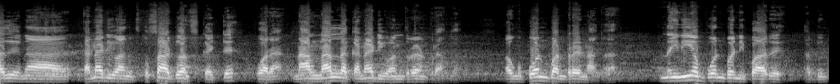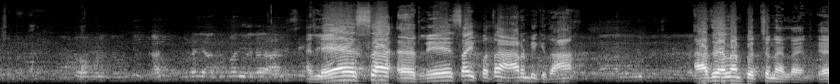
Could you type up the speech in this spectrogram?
அது நான் கண்ணாடி வாங்கிறதுக்கோசம் அட்வான்ஸ் கட்டு போகிறேன் நாலு நாளில் கண்ணாடி வந்துடும்ன்றாங்க அவங்க ஃபோன் பண்ணுறேன்னாங்க நீ நீயும் ஃபோன் பண்ணி பாரு அப்படின்னு சொன்னாங்க. லேசாக லேசாக இப்போ தான் ஆரம்பிக்குதான். அதெல்லாம் பிரச்சனை இல்லை எனக்கு.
